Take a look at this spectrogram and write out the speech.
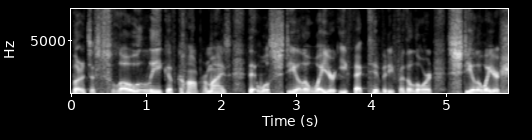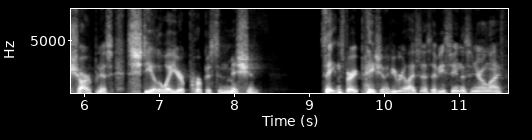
but it's a slow leak of compromise that will steal away your effectivity for the Lord, steal away your sharpness, steal away your purpose and mission. Satan's very patient. Have you realized this? Have you seen this in your own life?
